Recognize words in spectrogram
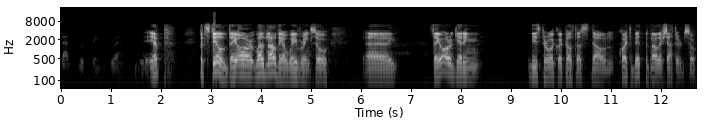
That's a good thing to ask. Yep. But still they are well now they are wavering so uh, they are getting these Perioikoi Peltas down quite a bit but now they're shattered. So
